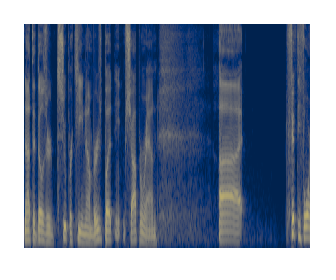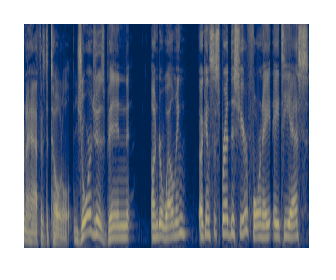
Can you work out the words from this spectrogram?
Not that those are super key numbers, but shop around. Uh 54 and a half is the total. Georgia has been underwhelming against the spread this year, 4 and 8 ATS.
